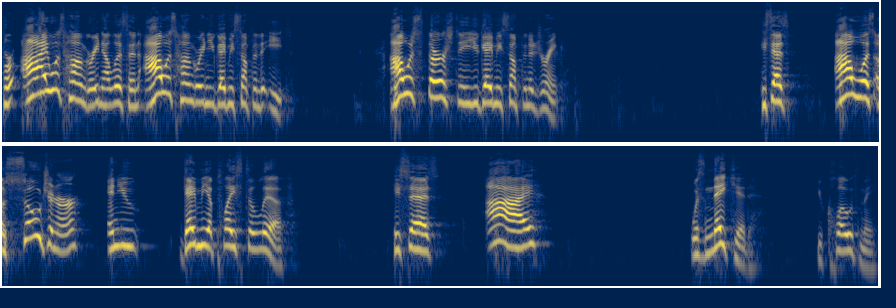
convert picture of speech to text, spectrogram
For I was hungry. Now listen, I was hungry and you gave me something to eat. I was thirsty, you gave me something to drink. He says, I was a sojourner and you gave me a place to live. He says, I was naked, you clothed me.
